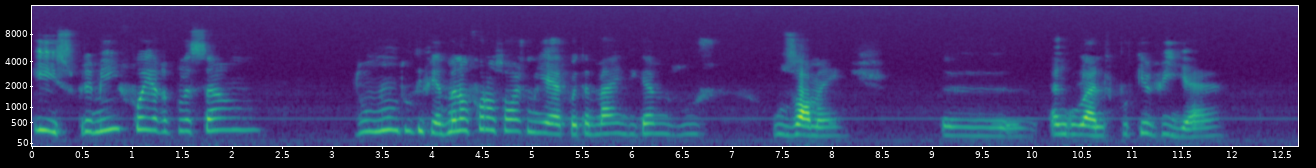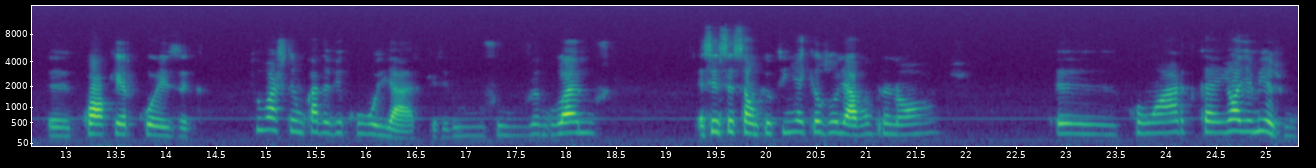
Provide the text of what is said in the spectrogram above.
E isso, para mim, foi a revelação de um mundo diferente. Mas não foram só as mulheres, foi também, digamos, os, os homens eh, angolanos, porque havia eh, qualquer coisa que eu acho que tem um bocado a ver com o olhar. Quer dizer, os, os angolanos, a sensação que eu tinha é que eles olhavam para nós uh, com ar de quem olha mesmo,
